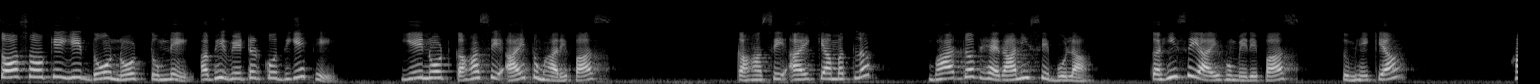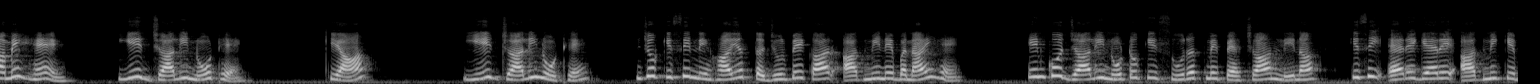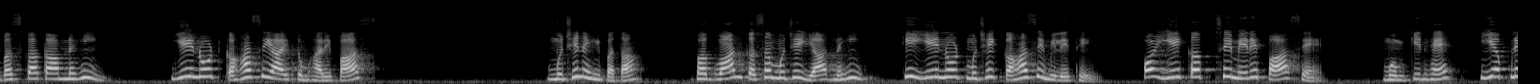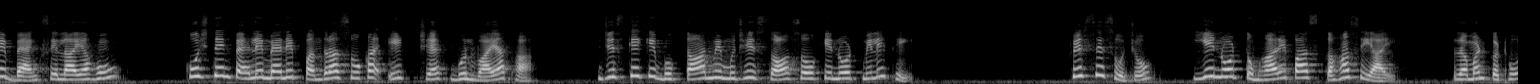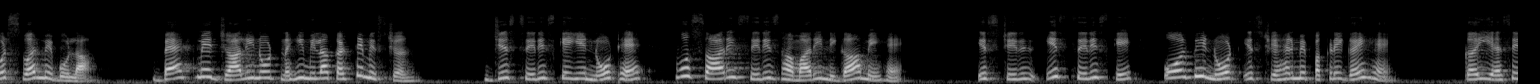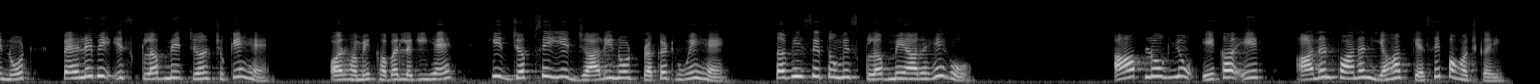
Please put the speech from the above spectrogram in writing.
सौ सौ के ये दो नोट तुमने अभी वेटर को दिए थे? ये नोट कहाँ से आए तुम्हारे पास? कहाँ से आए क्या मतलब? भार्गव हैरानी से बोला, कहीं से आए हो मेरे पास? तुम्हें क्या? हमें है, ये जाली नोट है। क्या? ये जाली नोट है। जो किसी निहायत तजुर्बेकार आदमी ने बनाए हैं। इनको जाली नोटों की सूरत में पहचान लेना किसी ऐरे गहरे आदमी के बस का काम नहीं। ये नोट कहाँ से आए तुम्हारे पास? मुझे नहीं पता। भगवान कसम मुझे याद नहीं कि ये नोट मुझे कहाँ से मिले थे और ये कब से मेरे पास हैं। मुमकिन है ये अपने बैंक से लाया हूँ। कुछ दिन पहले मैंने पंद्रह सौ का एक चेक बुनवाया था। जिसके के भुगतान में मुझे सौ सौ के नोट मिले थे। फिर से सोचो, ये नोट तुम्हारे पास कहाँ से आए? रमन कठोर स्वर में बोला, बैंक में जाली नोट नहीं मिला करते, मिस्टर। जिस सीरीज़ के ये नोट है, वो सारी सीरीज़ हमारी निगाह में है। इस इस सीरीज़ के और भी नोट इस शहर में पकड़े गए हैं। कई ऐसे नोट पहले भी इस क्लब में चल चुके हैं और हमें खबर लगी है कि जब से ये जाली नोट प्रकट हुए हैं, तभी से तुम इस क्लब में आ रहे हो। आप लोग यूँ एकाएक आनंद फानन यहाँ कैसे पहुँच गए?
